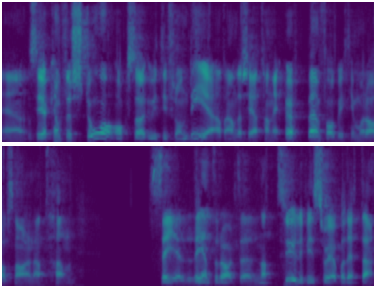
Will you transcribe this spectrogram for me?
Eh, så jag kan förstå också utifrån det att Anders säger att han är öppen för objektiv moral snarare än att han säger rent och rakt naturligtvis tror jag på detta.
